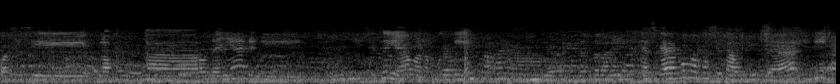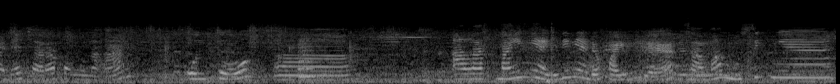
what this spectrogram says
posisi lock uh, rodanya ada di situ ya warna putih. Nah, sekarang aku mau kasih tahu juga, ini ada cara penggunaan untuk uh, alat mainnya. Jadi ini ada vibrate sama musiknya,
